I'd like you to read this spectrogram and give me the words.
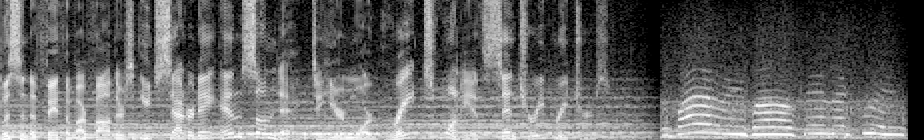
Listen to Faith of Our Fathers each Saturday and Sunday to hear more great 20th century preachers. Goodbye, everybody. I'll see you next week.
